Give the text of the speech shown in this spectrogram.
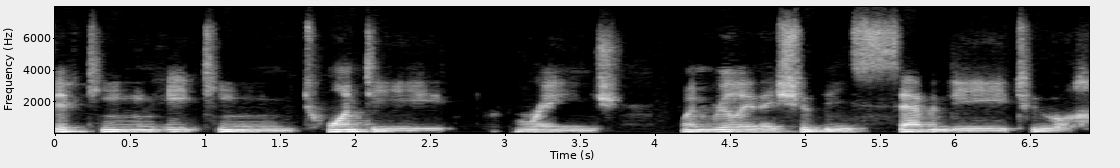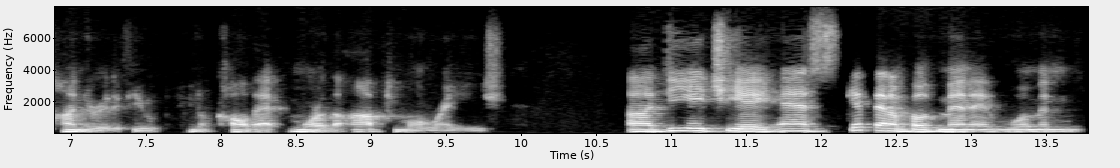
15, 18, 20 range when really they should be 70 to 100 if you you know call that more the optimal range. Uh, DHEAS, get that on both men and women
